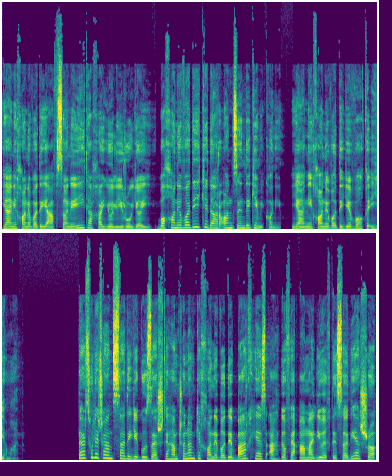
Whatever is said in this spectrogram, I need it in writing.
یعنی خانواده افسانه‌ای، تخیلی، رویایی با خانواده‌ای که در آن زندگی می کنیم. یعنی خانواده واقعیمان. در طول چند سده گذشته همچنان که خانواده برخی از اهداف عملی و اقتصادیش را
